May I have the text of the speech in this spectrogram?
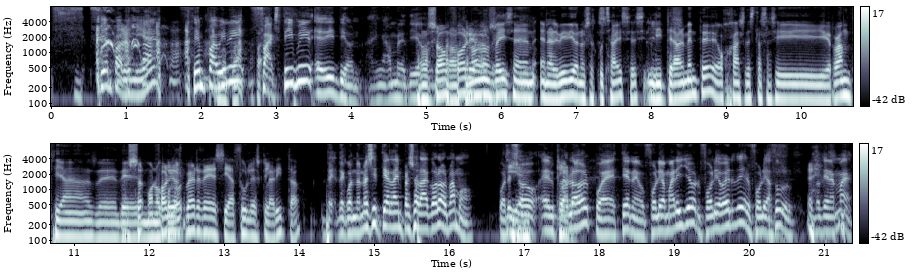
100 pavini, ¿eh? 100 pavini, facsimile edition. Venga, hombre, tío. Pero son Para los que no nos veis en, en el vídeo, nos escucháis, es literalmente hojas de estas así rancias de, de Son monocolor. folios verdes y azules clarita. De, de cuando no existía la impresora a color, vamos. Por Bien, eso el claro. color, pues tiene el folio amarillo, el folio verde y el folio azul. No tienes más.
